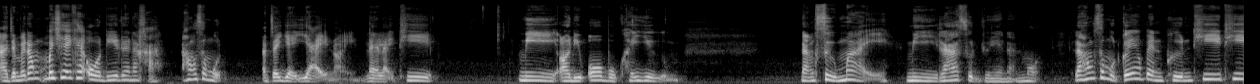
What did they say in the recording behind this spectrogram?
อาจจะไม่ต้องไม่ใช่แค่โอดีด้วยนะคะ ห้องสมุดอาจจะใหญ่ ๆ หน่อย หลาย ๆ ที่มี audiobook ให้ยืม หนังสือใหม่มีล่าสุดอยู่ในนั้นหมด แล้วห้องสมุดก็ยังเป็นพื้นที่ที่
